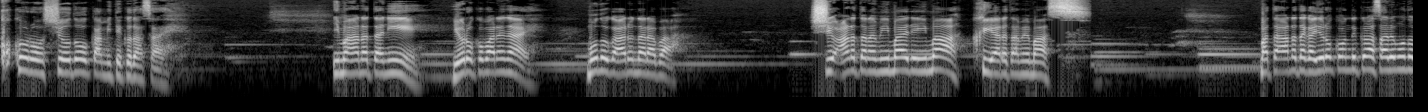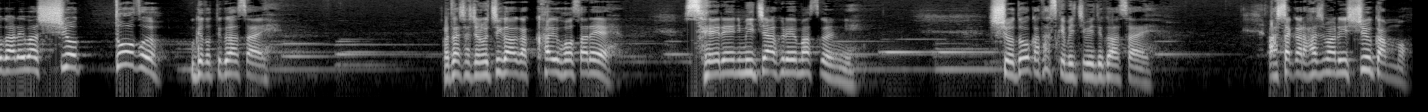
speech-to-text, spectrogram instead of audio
心を主をどうか見てください。今あなたに喜ばれないものがあるならば、主よあなたの見前で今、悔い改めます。またあなたが喜んでくださるものがあれば、主をどうぞ受け取ってください。私たちの内側が解放され、精霊に満ち溢れますように、主をどうか助け導いてください。明日から始まる一週間も、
